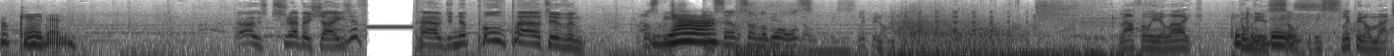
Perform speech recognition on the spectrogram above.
Okay then. Those trebuchets are f- pounding the pulp out of them. Must be Yeah. themselves on the walls. Slipping on that. Laugh all you like. Think Come the it assault to be slipping on that.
